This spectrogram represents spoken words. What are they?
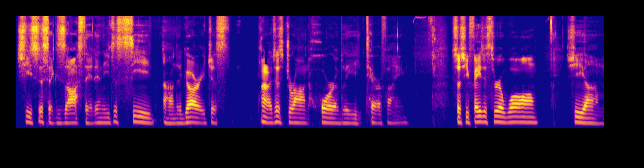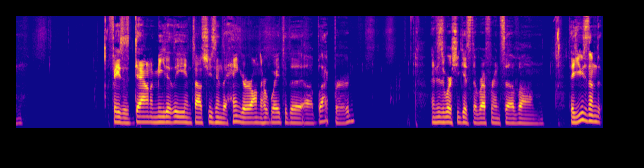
she's just exhausted, and you just see uh, N'Garai just, I don't know, just drawn horribly terrifying. So she phases through a wall. She um phases down immediately until she's in the hangar on her way to the uh, Blackbird. And this is where she gets the reference of um, they use them. To,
